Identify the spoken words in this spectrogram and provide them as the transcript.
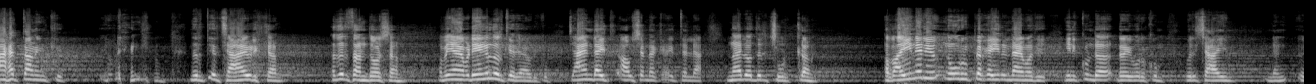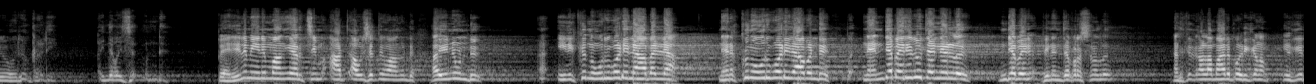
ആഹത്താണ് എനിക്ക്. എവിടെയെങ്കിലും നിർത്തി ചായ കുടിക്കാം അതൊരു സന്തോഷമാണ്. അപ്പൊ ഞാൻ എവിടെയെങ്കിലും നിർത്തി ചായ കുടിക്കും. ചായ ഉണ്ടായിട്ട് ആവശ്യം ആയിട്ടല്ല എന്നാലും അതൊരു ചുരുക്കാണ്. അപ്പൊ അതിനൊരു നൂറ് റുപ്യ കയ്യിലുണ്ടായാൽ മതി. എനിക്കുണ്ട് ഡ്രൈവർക്കും ഒരു ചായയും ഓരോ കടി. അതിന്റെ പൈസ ഉണ്ട്. പെരയിൽ മീനും വാങ്ങി ഇറച്ചിയും ആ ആവശ്യത്തിന് വാങ്ങുന്നുണ്ട്. അതിനുണ്ട്. എനിക്ക് നൂറ് കോടി ലാഭമല്ല. നിനക്ക് നൂറ് കോടി ലാഭമുണ്ട്. എന്റെ തന്നെ തന്നെയുള്ളത് എന്റെ പേര് പിന്നെ എന്താ പ്രശ്നമുള്ളത്? എനിക്ക് കള്ളന്മാരെ പേടിക്കണം. എനിക്ക്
